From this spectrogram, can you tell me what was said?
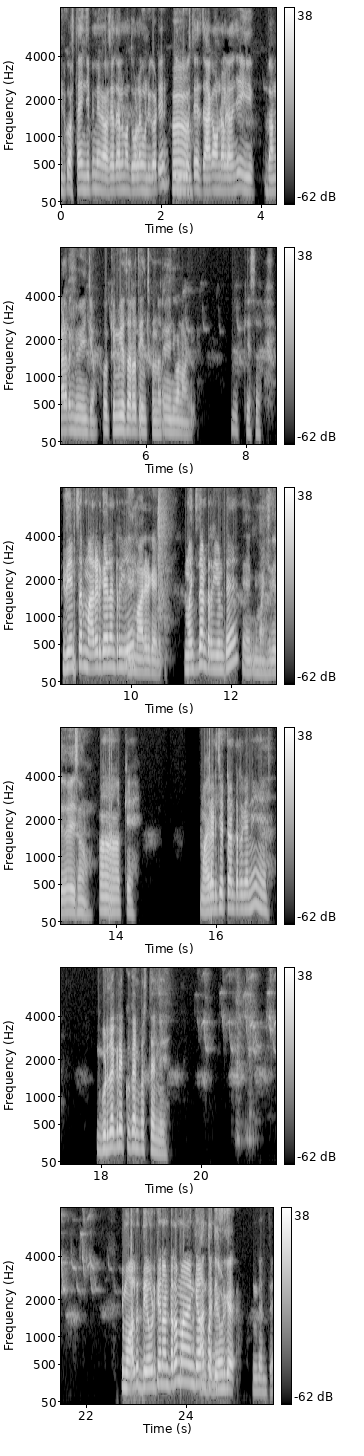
ఇంటికి వస్తాయని చెప్పి మేము వ్యవసాయదారులు మా దూడ ఉండి కాబట్టి ఇంటికి వస్తే జాగా ఉండాలి కదని ఈ బంగాళాపంగి మేము వేయించాం. ఓకే మీరు తర్వాత ఎంచుకున్నారు వేయించుకున్నాం ఓకే సార్. ఇదేంటి సార్ మారేడుకాయలు అంటారు ఇది మారేడుకాయలు. మంచిది అంటారు ఇవి ఉంటే? మంచిది ఏదో వేసాం. ఓకే. మారేడు చెట్టు అంటారు కానీ గుడి దగ్గర ఎక్కువ కనిపిస్తాయండి. ఈ మామూలుగా దేవుడికేనా అంటారా? మా ఇంకేమైనా అంతే దేవుడికే. ఇంకంతే.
